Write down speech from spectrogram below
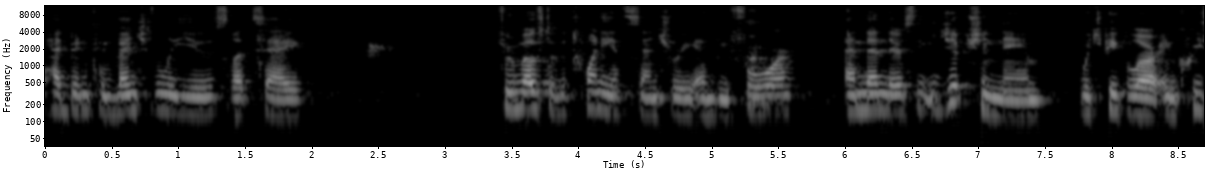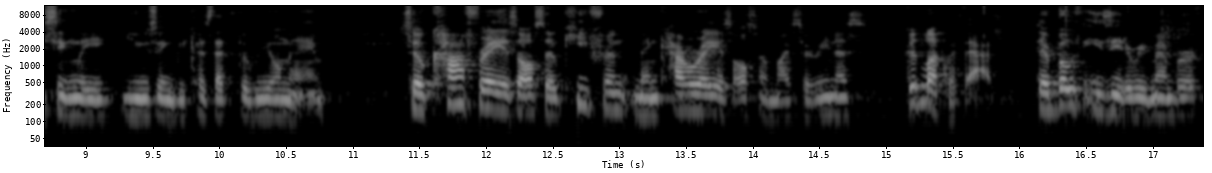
had been conventionally used, let's say, through most of the 20th century and before. And then there's the Egyptian name, which people are increasingly using because that's the real name. So Khafre is also Khephren, Menkaure is also Mycerinus. Good luck with that. They're both easy to remember.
